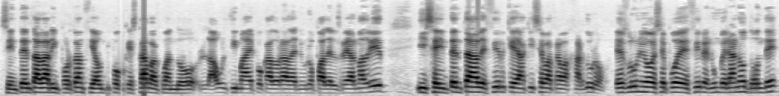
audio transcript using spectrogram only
se intenta dar importancia a un tipo que estaba cuando la última época dorada en Europa del Real Madrid y se intenta decir que aquí se va a trabajar duro. Es lo único que se puede decir en un verano donde,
